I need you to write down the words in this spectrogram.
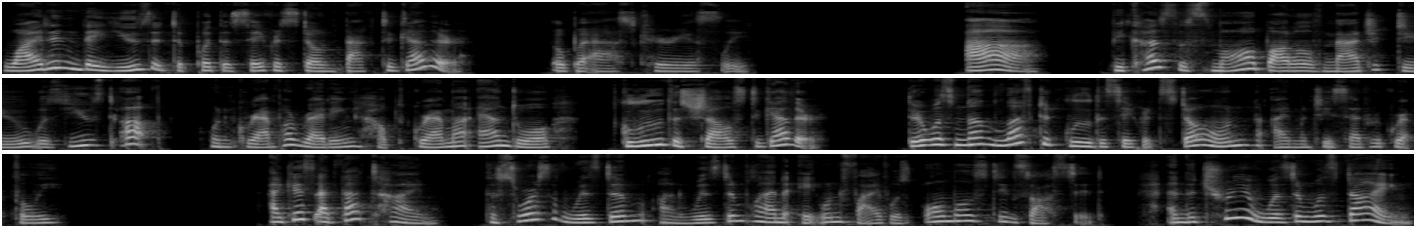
Why didn't they use it to put the sacred stone back together? Opa asked curiously. Ah, because the small bottle of magic dew was used up when Grandpa Redding helped Grandma Andole glue the shells together. There was none left to glue the sacred stone, Aimonchi said regretfully. I guess at that time, the source of wisdom on Wisdom Planet 815 was almost exhausted, and the tree of wisdom was dying.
